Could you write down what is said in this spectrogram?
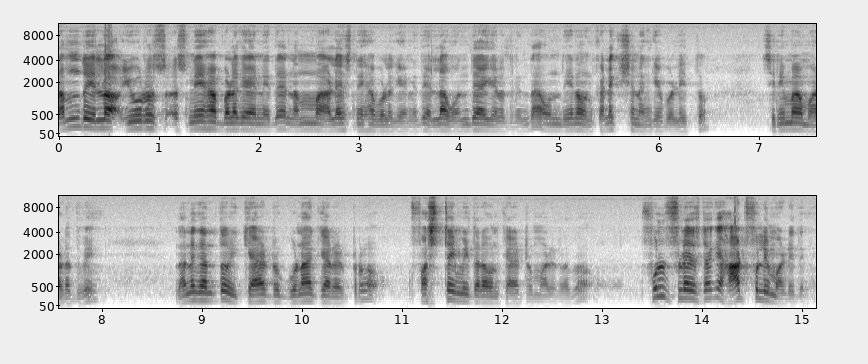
ನಮ್ಮದು ಎಲ್ಲ ಇವರು ಸ್ನೇಹ ಬಳಗ ಏನಿದೆ, ನಮ್ಮ ಹಳೆ ಸ್ನೇಹ ಬಳಗ ಏನಿದೆ, ಎಲ್ಲ ಒಂದೇ ಆಗಿರೋದ್ರಿಂದ ಒಂದು ಏನೋ ಒಂದು ಕನೆಕ್ಷನ್ ಹಂಗೆ ಬೆಳೀತು. ಸಿನಿಮಾ ಮಾಡಿದ್ವಿ. ನನಗಂತೂ ಈ ಕ್ಯಾರೆಕ್ಟ್ರ್ ಗುಣ ಕ್ಯಾರೆಕ್ಟ್ರು ಫಸ್ಟ್ ಟೈಮ್ ಈ ಥರ ಒಂದು ಕ್ಯಾರೆಕ್ಟ್ರ್ ಮಾಡಿರೋದು. ಫುಲ್ ಫ್ಲೇಸ್ಡಾಗಿ ಹಾರ್ಟ್ಫುಲ್ಲಿ ಮಾಡಿದ್ದೀನಿ.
